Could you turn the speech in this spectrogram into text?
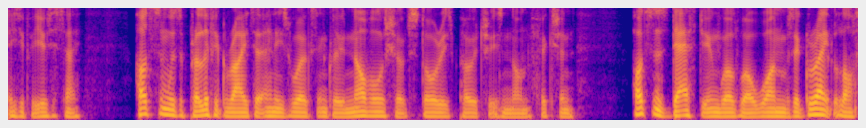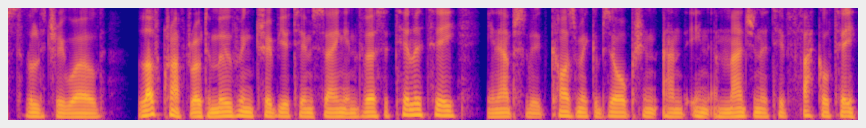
Easy for you to say. Hodgson was a prolific writer, and his works include novels, short stories, poetry, and non fiction. Hodgson's death during World War I was a great loss to the literary world. Lovecraft wrote a moving tribute to him, saying, In versatility, in absolute cosmic absorption, and in imaginative faculty,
